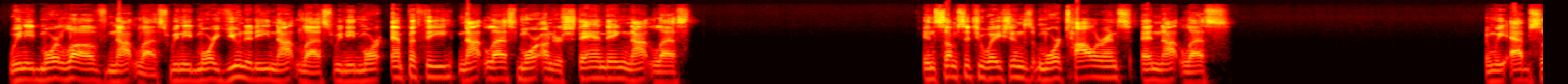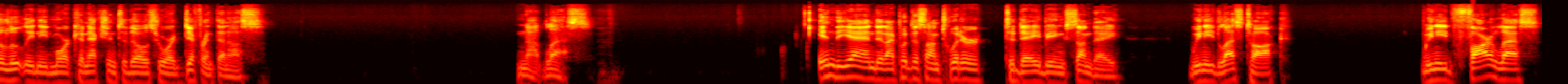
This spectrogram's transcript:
We need more love, not less. We need more unity, not less. We need more empathy, not less. More understanding, not less. In some situations, more tolerance and not less. And we absolutely need more connection to those who are different than us, not less. In the end, and I put this on Twitter today being Sunday, we need less talk we need far less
